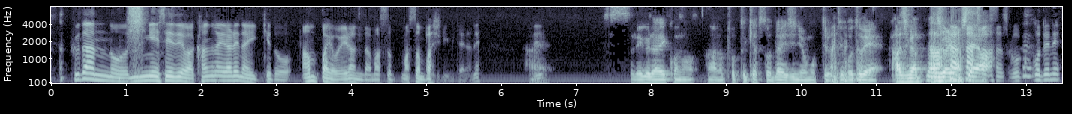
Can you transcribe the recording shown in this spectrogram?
普段の人間性では考えられないけど安牌を選んだマッサマッサン走りみたいなね。はいそれぐらいこの、あの、ポッドキャストを大事に思ってるということで、始ま、始まりましたよ。こここでね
